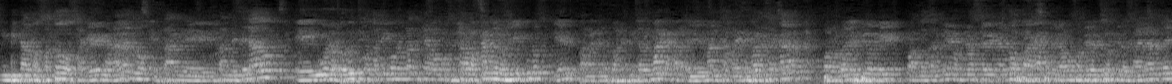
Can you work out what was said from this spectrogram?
invitarlos a todos a que vengan a verlo, que están, eh, están de ese lado. Eh, y bueno, por último también comentar que vamos a estar bajando los vehículos, bien, para que nos puedan escuchar en marca, para, eh, que se puedan acercar, por lo cual les pido que no se vengan todos para acá, porque vamos a pedir opción que los adelanten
